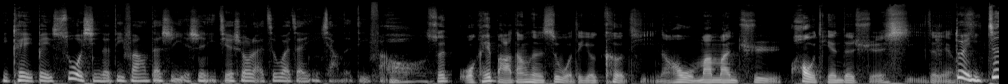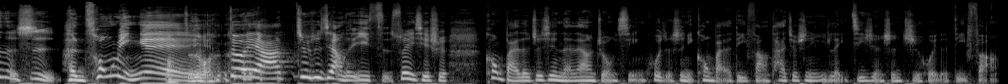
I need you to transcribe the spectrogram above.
你可以被塑形的地方，但是也是你接收来自外在影响的地方。哦，所以我可以把它当成是我的一个课题，然后我慢慢去后天的学习这样。对，你真的是很聪明耶！哦，真的吗？对呀，就是这样的意思。所以其实空白的这些能量中心，或者是你空白的地方，它就是你累积人生智慧的地方。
